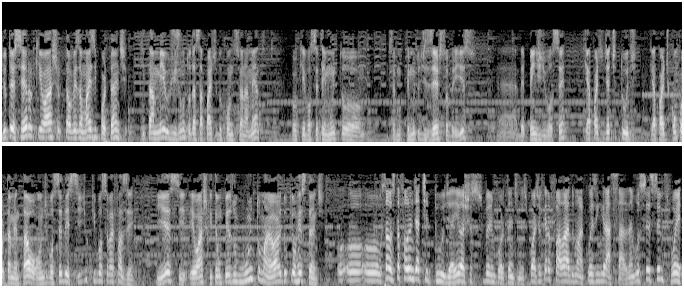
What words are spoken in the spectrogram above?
E o terceiro, que eu acho que talvez é o mais importante, que está meio junto dessa parte do condicionamento, porque você tem muito, você tem muito dizer sobre isso, é, depende de você, que é a parte de atitude, que é a parte comportamental, onde você decide o que você vai fazer. E esse eu acho que tem um peso muito maior do que o restante. O, o, o Gustavo, você está falando de atitude aí, eu acho isso super importante no esporte. Eu quero falar de uma coisa engraçada, né? Você sempre foi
